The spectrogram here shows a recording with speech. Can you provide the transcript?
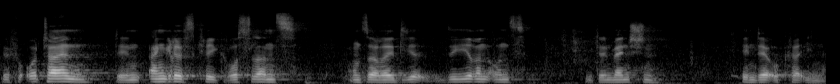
Wir verurteilen den Angriffskrieg Russlands und solidarisieren uns mit den Menschen in der Ukraine.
